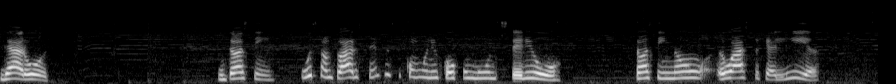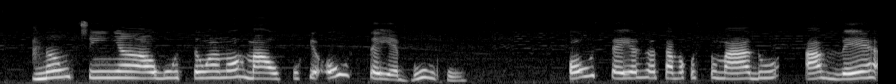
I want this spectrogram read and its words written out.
garotos. Então, assim, o santuário sempre se comunicou com o mundo exterior. Então, assim, não, eu acho que ali não tinha algo tão anormal, porque ou o Seiya é burro, ou o Seiya já estava acostumado a ver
